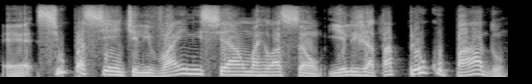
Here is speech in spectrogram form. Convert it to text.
é, se o paciente ele vai iniciar uma relação e ele já está preocupado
